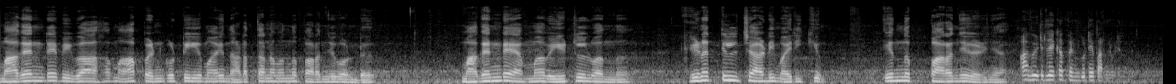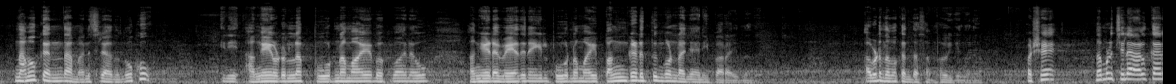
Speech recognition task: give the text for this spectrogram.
മകന്റെ വിവാഹം ആ പെൺകുട്ടിയുമായി നടത്തണമെന്ന് പറഞ്ഞുകൊണ്ട് മകന്റെ അമ്മ വീട്ടിൽ വന്ന് കിണറ്റിൽ ചാടി മരിക്കും. എന്ന് പറഞ്ഞു കഴിഞ്ഞാൽ ആ വീട്ടിലേക്ക് പറഞ്ഞു വിടുന്നത് നമുക്ക് എന്താ മനസ്സിലാകുന്നത്? നോക്കൂ. ഇനി അങ്ങയോടുള്ള പൂർണമായ ബഹുമാനവും അങ്ങയുടെ വേദനയിൽ പൂർണമായി പങ്കെടുത്തും കൊണ്ടാണ് ഞാൻ ഈ പറയുന്നത്. അവിടെ നമുക്ക് എന്താ സംഭവിക്കുന്നത്? പക്ഷേ നമ്മൾ ചില ആൾക്കാർ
